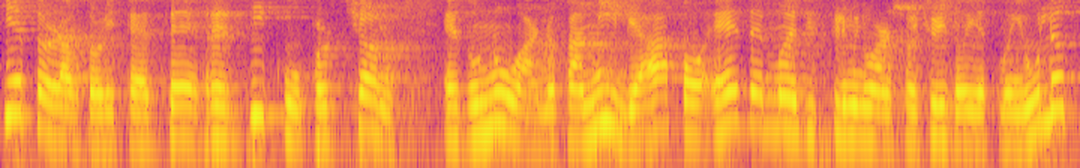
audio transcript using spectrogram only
tjetër autoritet dhe rreziku për të qenë e dhunuar në familje apo edhe më e diskriminuar në shoqëri do jetë më i ulët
